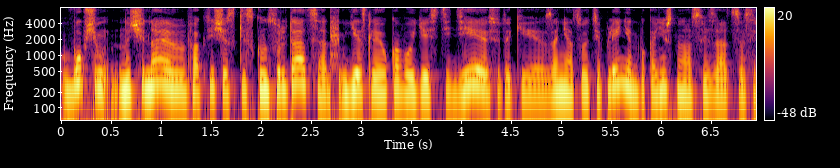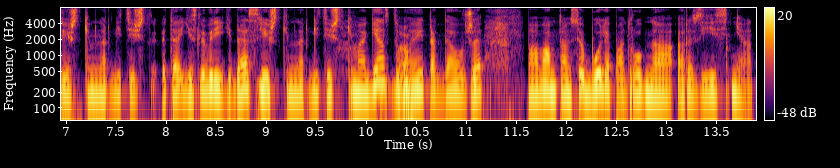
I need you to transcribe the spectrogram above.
В общем, начинаем фактически с консультации. Если у кого есть идея все таки заняться утеплением, то, конечно, надо связаться с Рижским энергетическим... Это если в Риге, да, с Рижским энергетическим агентством, Да. и тогда уже а, вам там все более подробно разъяснят.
